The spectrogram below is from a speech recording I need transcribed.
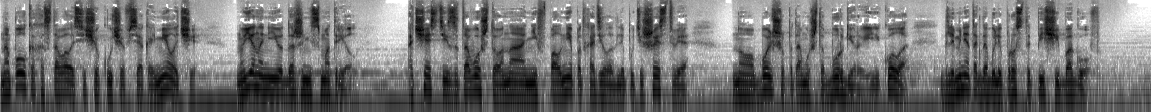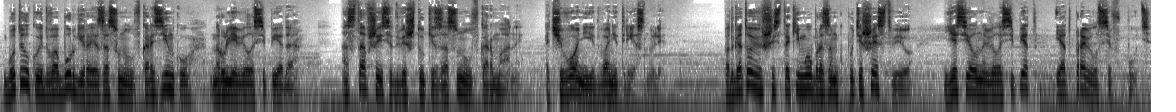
На полках оставалась еще куча всякой мелочи, но я на нее даже не смотрел – Отчасти из-за того, что она не вполне подходила для путешествия, но больше потому, что бургеры и кола для меня тогда были просто пищей богов. Бутылку и два бургера я засунул в корзинку на руле велосипеда. Оставшиеся две штуки засунул в карманы, отчего они едва не треснули. Подготовившись таким образом к путешествию, я сел на велосипед и отправился в путь.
